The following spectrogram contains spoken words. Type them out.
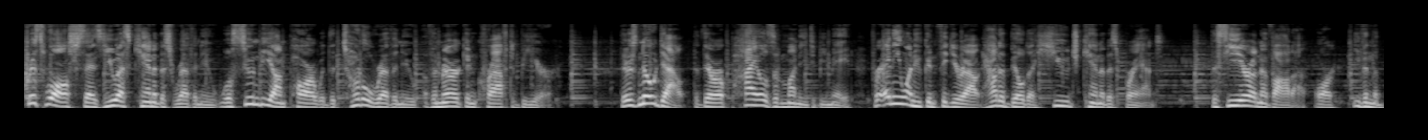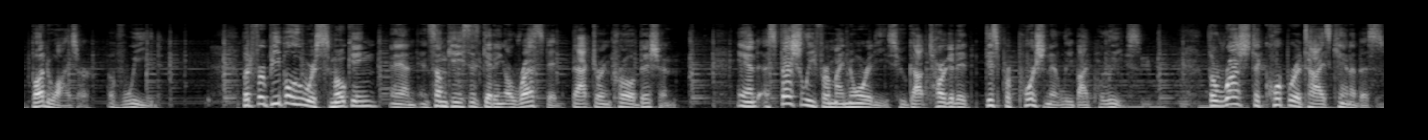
Chris Walsh says U.S. cannabis revenue will soon be on par with the total revenue of American craft beer. There's no doubt that there are piles of money to be made for anyone who can figure out how to build a huge cannabis brand. The Sierra Nevada, or even the Budweiser of weed. But for people who were smoking, and in some cases getting arrested back during Prohibition, and especially for minorities who got targeted disproportionately by police, the rush to corporatize cannabis,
